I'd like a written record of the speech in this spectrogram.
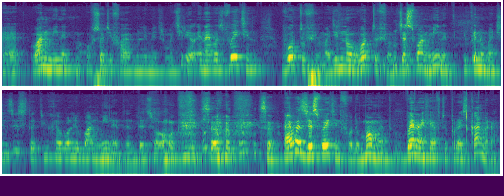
uh, one minute of 35 millimeter material, and I was waiting what to film. I didn't know what to film. Just one minute. You can imagine this that you have only one minute, and that's all. so, so I was just waiting for the moment when I have to press camera.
